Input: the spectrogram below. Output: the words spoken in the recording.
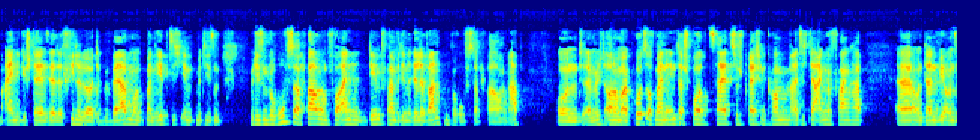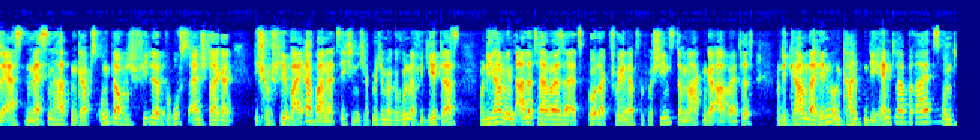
einige Stellen sehr, sehr viele Leute bewerben. Und man hebt sich eben mit diesen, mit diesen Berufserfahrungen, vor allem in dem Fall mit den relevanten Berufserfahrungen ab. Und äh, möchte auch noch mal kurz auf meine Intersportzeit zu sprechen kommen, als ich da angefangen habe äh, und dann wir unsere ersten Messen hatten, gab es unglaublich viele Berufseinsteiger, die schon viel weiter waren als ich. Und ich habe mich immer gewundert, wie geht das? Und die haben eben alle teilweise als Product Trainer für verschiedenste Marken gearbeitet. Und die kamen dahin und kannten die Händler bereits und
